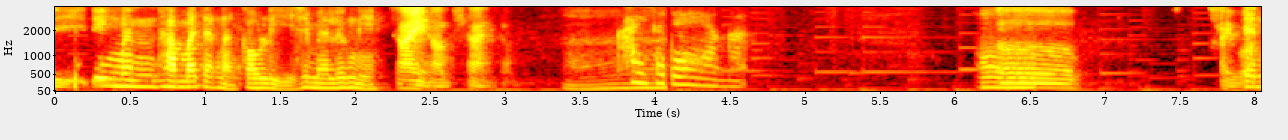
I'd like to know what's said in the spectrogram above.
ดีจดีริงมันทำมาจากหนังเกาหลีใช่ไหมเรื่องนี้ ใช่ครับใช่ครับอ่าใครแสดงอะเอเอออใคร วะเป็น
